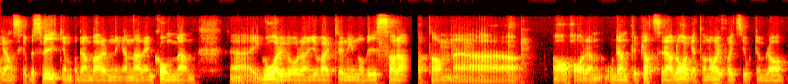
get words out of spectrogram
ganska besviken på den värvningen när den kom. Men eh, igår går han ju verkligen in och visar att han ja, har en ordentlig plats i det här laget. Han har ju faktiskt gjort en bra,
